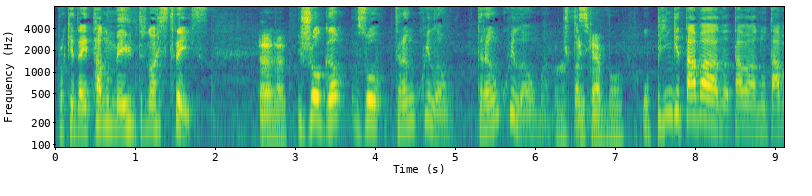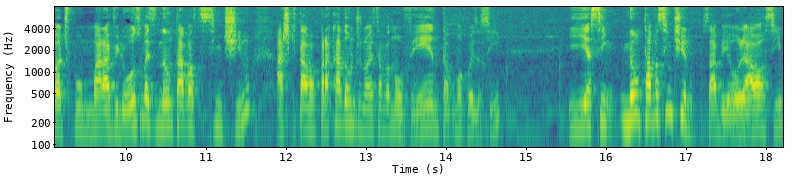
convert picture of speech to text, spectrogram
Porque daí tá no meio entre nós três. Uhum. Jogamos tranquilão tranquilão, mano. Nossa, tipo assim, que é bom. O ping tava, tava, não tava, tipo, maravilhoso, mas não tava sentindo. Acho que tava, para cada um de nós, tava 90, alguma coisa assim. E assim, não tava sentindo, sabe? Eu olhava assim,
